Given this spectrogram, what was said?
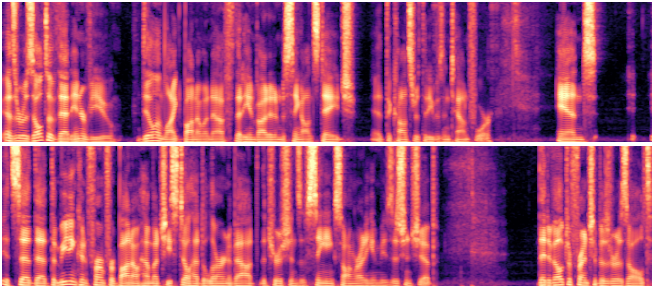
As a result of that interview, Dylan liked Bono enough that he invited him to sing on stage at the concert that he was in town for. And it said that the meeting confirmed for Bono how much he still had to learn about the traditions of singing, songwriting, and musicianship. They developed a friendship as a result.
